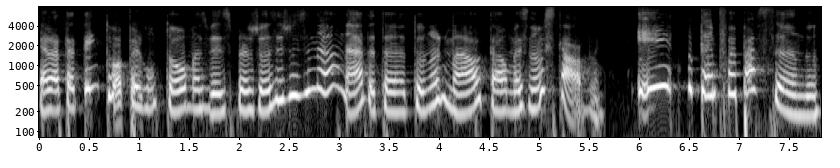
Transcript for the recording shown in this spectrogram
Ela até tentou, perguntou umas vezes para Josi e disse: Não, nada, tô, tô normal, tal, mas não estava. E tempo foi passando.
